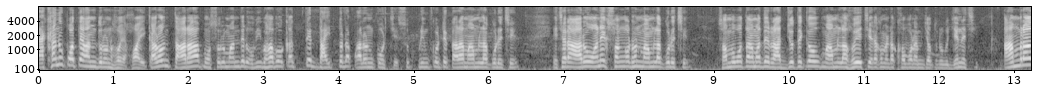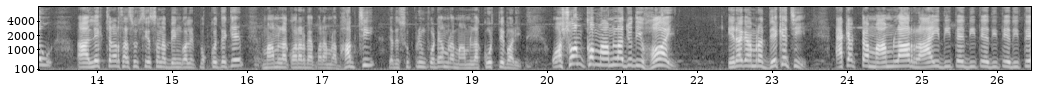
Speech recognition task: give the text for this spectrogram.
দেখানো পথে আন্দোলন হয় হয়। কারণ তারা মুসলমানদের অভিভাবকত্বের দায়িত্বটা পালন করছে। সুপ্রিম কোর্টে তারা মামলা করেছে। এছাড়া আরও অনেক সংগঠন মামলা করেছে। সম্ভবত আমাদের রাজ্য থেকেও মামলা হয়েছে, এরকম একটা খবর আমি যতটুকু জেনেছি। আমরাও লেকচারার্স অ্যাসোসিয়েশন অফ বেঙ্গলের পক্ষ থেকে মামলা করার ব্যাপারে আমরা ভাবছি, যাতে সুপ্রিম কোর্টে আমরা মামলা করতে পারি। অসংখ্য মামলা যদি হয়, এর আগে আমরা দেখেছি এক একটা মামলার রায় দিতে দিতে দিতে দিতে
